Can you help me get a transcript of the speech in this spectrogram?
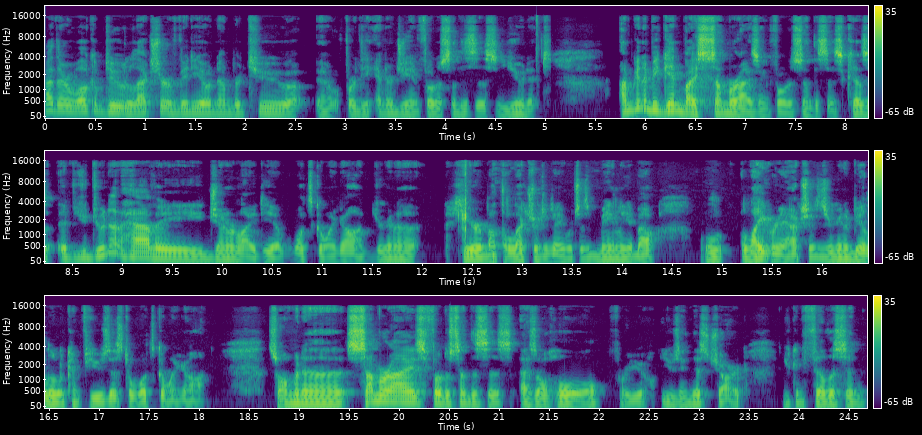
Hi there, welcome to lecture video number two uh, for the energy and photosynthesis unit. I'm going to begin by summarizing photosynthesis because if you do not have a general idea of what's going on, you're going to hear about the lecture today, which is mainly about light reactions. You're going to be a little confused as to what's going on. So I'm going to summarize photosynthesis as a whole for you using this chart. You can fill this in.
